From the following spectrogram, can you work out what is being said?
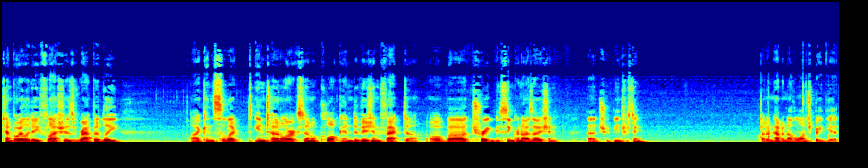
tempo LED flashes rapidly. I can select internal or external clock and division factor of uh, trig synchronization. That should be interesting. I don't have another Lunchbeat yet.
